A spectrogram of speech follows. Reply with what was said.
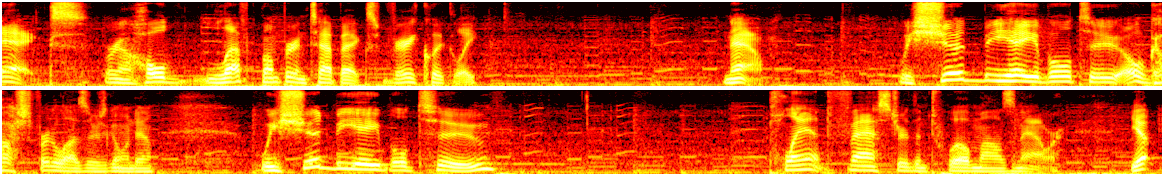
X. We're going to hold left bumper and tap X very quickly. Now, we should be able to... Oh gosh, fertilizer is going down. We should be able to plant faster than 12 miles an hour. Yep,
